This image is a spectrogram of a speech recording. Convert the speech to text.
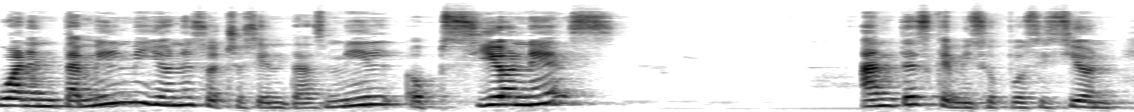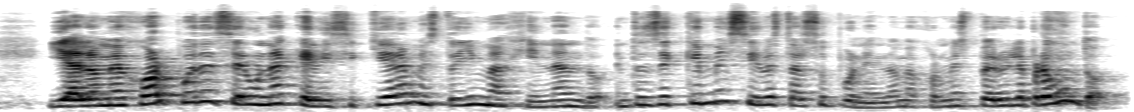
40 mil millones 800 mil opciones antes que mi suposición. Y a lo mejor puede ser una que ni siquiera me estoy imaginando. Entonces, ¿de qué me sirve estar suponiendo? Mejor me espero y le pregunto.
